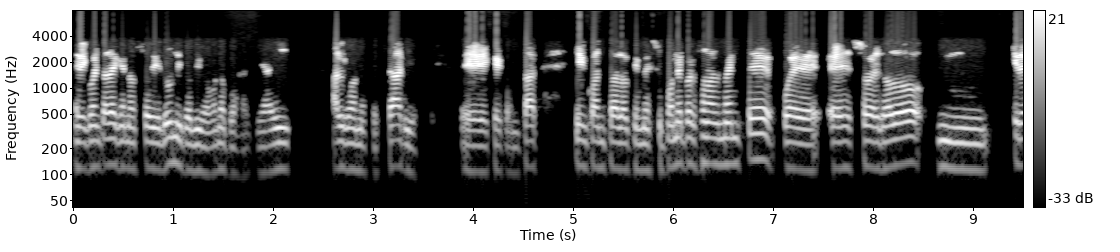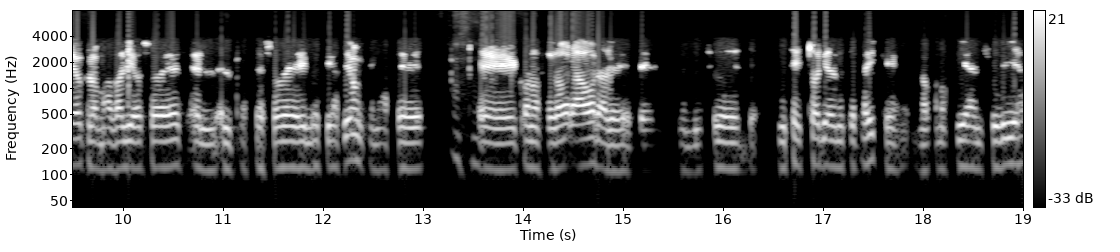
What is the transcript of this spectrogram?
me di cuenta de que no soy el único. Digo, bueno, pues aquí hay algo necesario eh, que contar. Y en cuanto a lo que me supone personalmente, pues es sobre todo mm, creo que lo más valioso es el, proceso de investigación que me hace eh, conocedor ahora de, mucha historia de nuestro país que no conocía en su día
